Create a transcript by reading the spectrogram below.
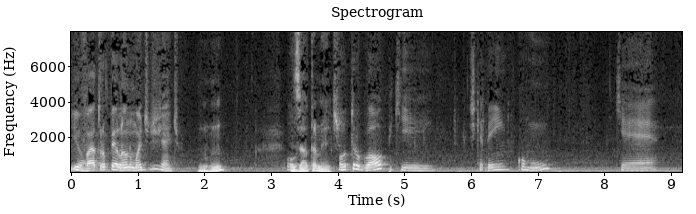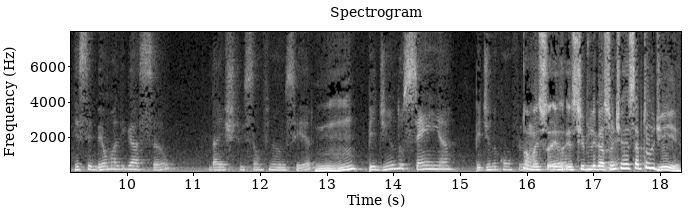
e é. vai atropelando um monte de gente. Uhum. Exatamente. Outro golpe que acho que é bem comum, que é receber uma ligação da instituição financeira uhum. pedindo senha, pedindo confirmação. Não, mas esse tipo de ligação a gente recebe todo dia.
